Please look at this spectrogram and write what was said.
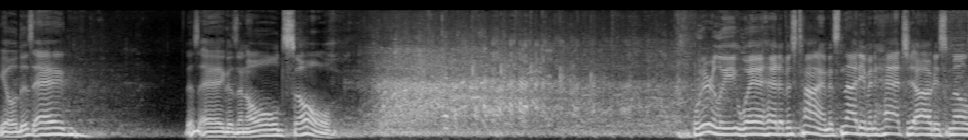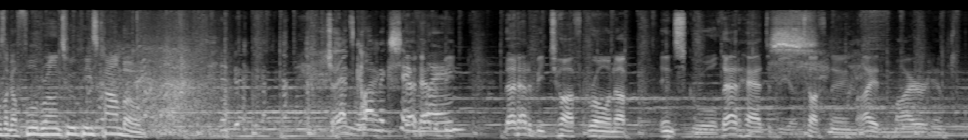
yo, this egg, this egg is an old soul. Clearly way ahead of his time. It's not even hatched, out. it already smells like a full grown two piece combo. That's comic Shane that had, to be, that had to be tough growing up in school. That had to be a tough name. I admire him.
